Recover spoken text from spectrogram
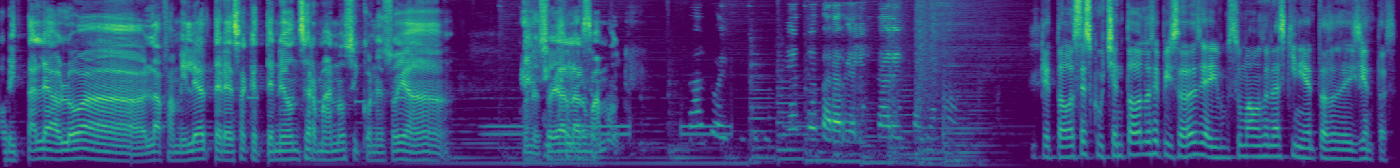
Ahorita le hablo a la familia de Teresa que tiene 11 hermanos y con eso ya, con eso ya la armamos. para realizar esta llamada. Que todos escuchen todos los episodios y ahí sumamos unas 500 o 600.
